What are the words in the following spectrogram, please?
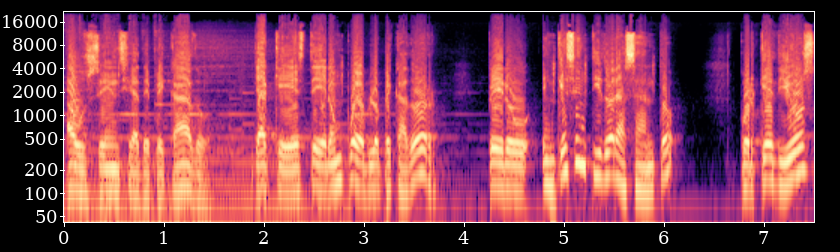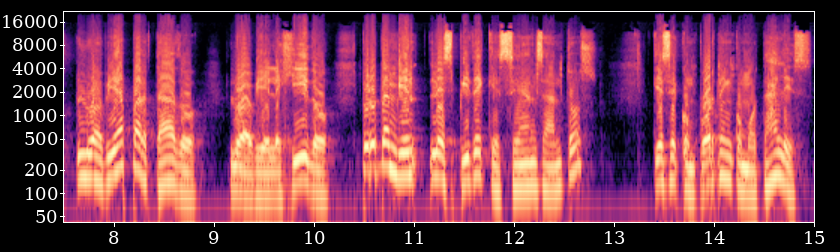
ausencia de pecado, ya que este era un pueblo pecador, pero, ¿en qué sentido era santo? Porque Dios lo había apartado, lo había elegido, pero también les pide que sean santos, que se comporten como tales.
